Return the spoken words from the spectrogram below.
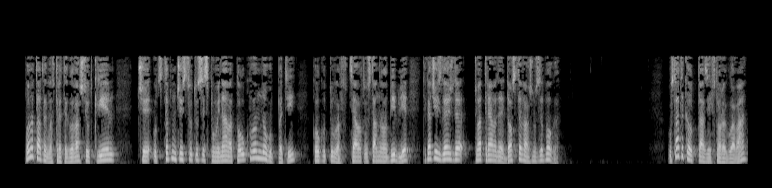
По-нататък в трета глава ще открием, че отстъпничеството се споменава толкова много пъти, колкото в цялата останала Библия, така че изглежда това трябва да е доста важно за Бога. Остатъка от тази втора глава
